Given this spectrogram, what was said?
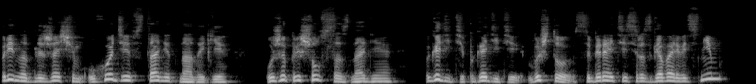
при надлежащем уходе встанет на ноги. Уже пришел в сознание. Погодите, погодите, вы что, собираетесь разговаривать с ним?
